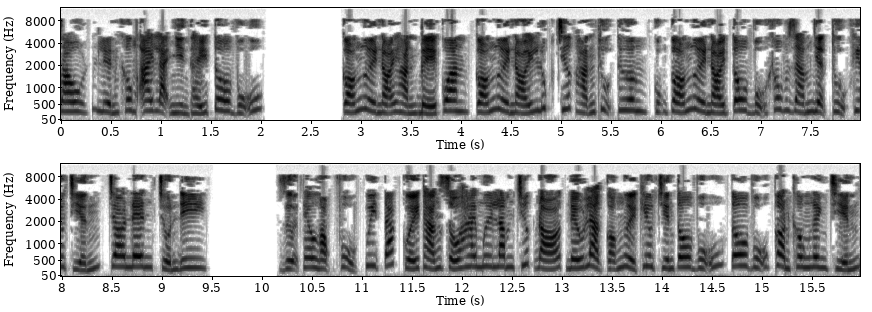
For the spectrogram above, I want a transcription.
sau, liền không ai lại nhìn thấy Tô Vũ. Có người nói hắn bế quan, có người nói lúc trước hắn thụ thương, cũng có người nói Tô Vũ không dám nhận thụ khiêu chiến, cho nên trốn đi. Dựa theo học phủ quy tắc cuối tháng số 25 trước đó, nếu là có người khiêu chiến Tô Vũ, Tô Vũ còn không nghênh chiến,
